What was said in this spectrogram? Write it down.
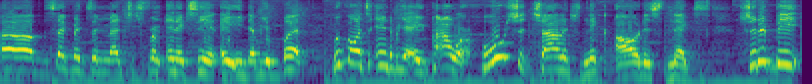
of the segments and matches from NXT and AEW, but we're going to NWA Power. Who should challenge Nick Aldis next? Should it be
